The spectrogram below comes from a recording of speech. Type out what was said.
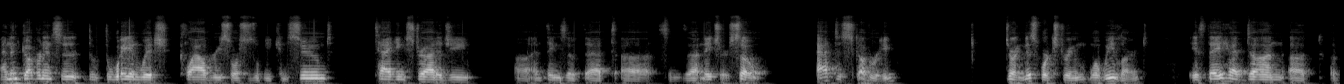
And then governance, the, the way in which cloud resources will be consumed, tagging strategy, uh, and things of that uh, things of that nature. So at Discovery, during this work stream, what we learned is they had done a, a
